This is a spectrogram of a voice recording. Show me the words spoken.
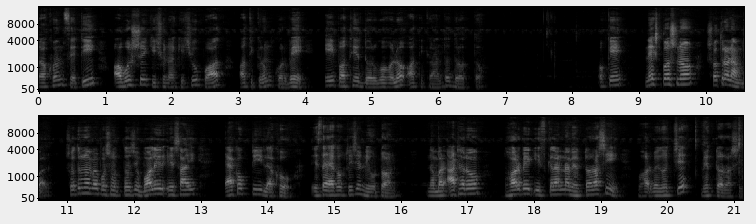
তখন সেটি অবশ্যই কিছু না কিছু পথ অতিক্রম করবে। এই পথের দৈর্ঘ্য হলো অতিক্রান্ত দূরত্ব। ওকে, নেক্সট প্রশ্ন, সতেরো নাম্বার। সতেরো নাম্বার প্রশ্ন উত্তর হচ্ছে, বলের এসআই এককটি লেখো এসআই এককটি হচ্ছে নিউটন নাম্বার আঠারো, ভরবেগ স্কেলার না ভেক্টর রাশি? ভরবেগ হচ্ছে ভেক্টর রাশি।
